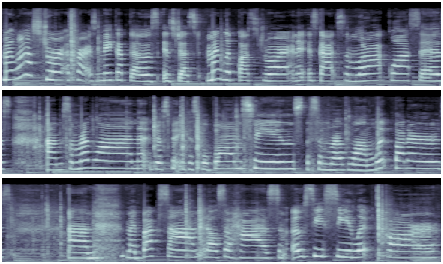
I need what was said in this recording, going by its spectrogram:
My last drawer as far as makeup goes is just my lip gloss drawer and it has got some Lorac glosses, um, some Revlon Just Bitten Kissable Balm Stains, some Revlon lip butters, um, my Buxom, it also has some OCC lip tar,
